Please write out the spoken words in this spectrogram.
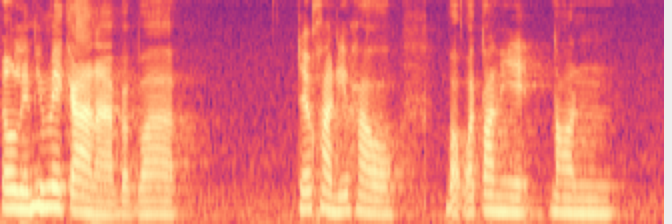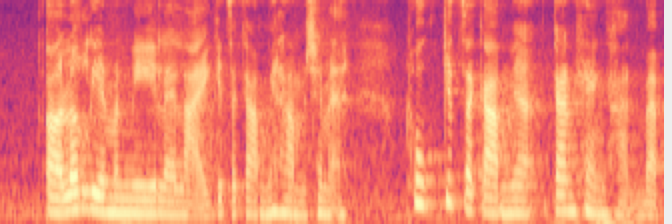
โรงเรียนที่อเมริกานะแบบว่าด้วยความที่เขาบอกว่าตอนนี้ตอนเออเลิกเรียนมันมีหลาย ๆ กิจกรรมให้ทำใช่ไหมทุกกิจกรรมเนี่ยการแข่งขันแบบ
